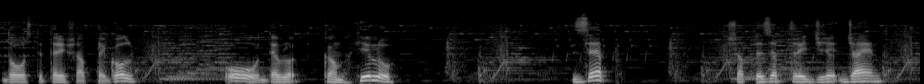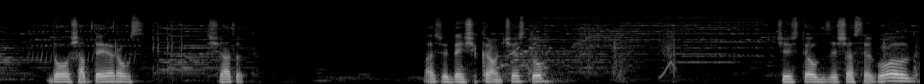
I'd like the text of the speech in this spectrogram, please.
237 gold oh, deblocăm heal-ul. Zep. 7 Zep 3 Giant 27 Arrows și atât. Hai să vedem și crown chest-ul. 586 gold.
